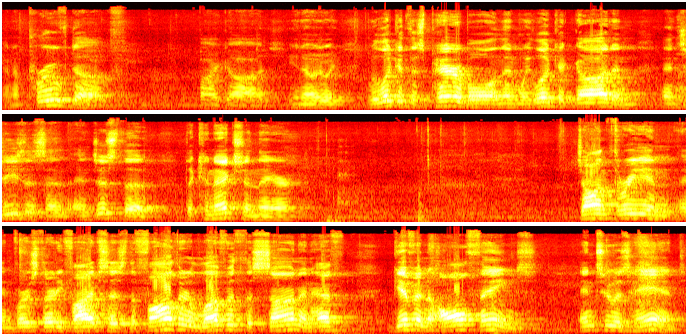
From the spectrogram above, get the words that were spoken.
and approved of by God. You know, we, we look at this parable and then we look at God and, and Jesus and, and just the, the connection there. John 3 and, and verse 35 says, The Father loveth the Son and hath given all things into his hand.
